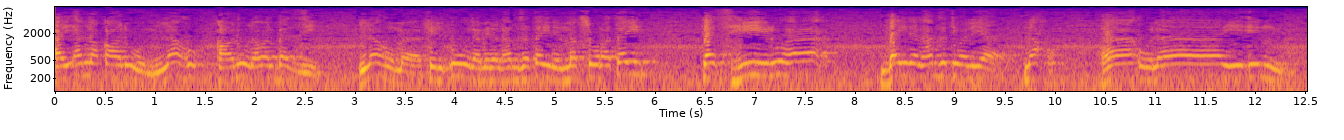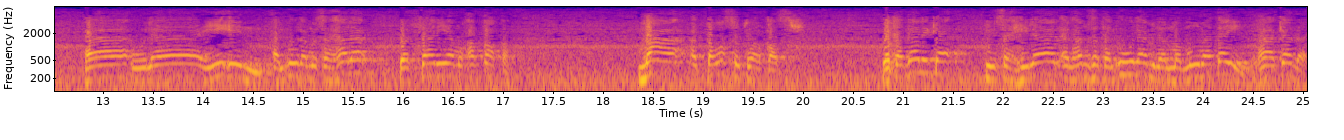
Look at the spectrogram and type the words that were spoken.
أي أن قالون له قالون والبزي لهما في الأولى من الهمزتين المكسورتين تسهيلها بين الهمزة والياء. نحو. هؤلاء إن. هؤلاء إن. الأولى مسهلة والثانية محققة. مع التوسط والقصر. وكذلك يسهلان الهمزة الأولى من المضمومتين. هكذا.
